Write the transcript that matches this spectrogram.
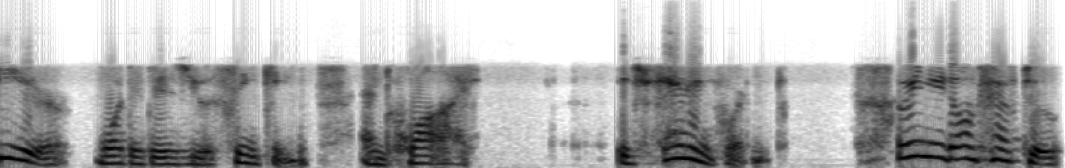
hear what it is you're thinking and why. It's very important. I mean, you don't have to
